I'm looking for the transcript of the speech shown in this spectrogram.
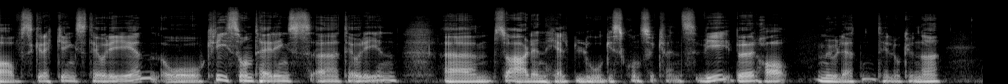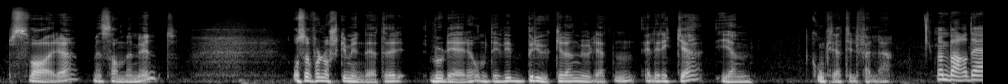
avskrekkingsteorien og krisehåndteringsteorien, eh, så er det en helt logisk konsekvens. Vi bør ha muligheten til å kunne svare med samme mynt. Og så får norske myndigheter vurdere om de vil bruke den muligheten eller ikke i en konkret tilfelle. Men bare det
